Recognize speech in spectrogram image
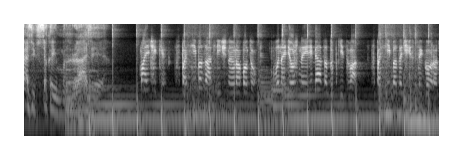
грязи, всякой мрази. Мальчики, спасибо за отличную работу. Вы надежные ребята, Дубки 2. Спасибо за чистый город.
